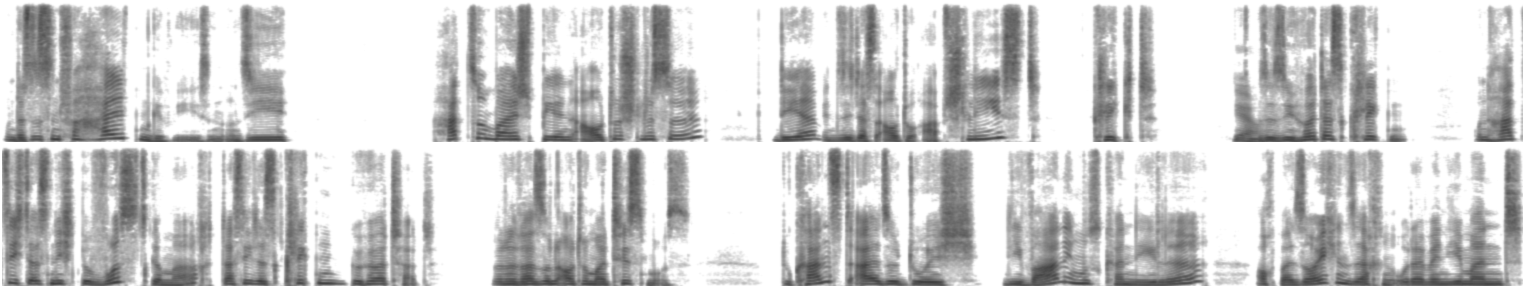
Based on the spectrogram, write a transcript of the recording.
Und das ist ein Verhalten gewesen. Und sie hat zum Beispiel einen Autoschlüssel, der, wenn sie das Auto abschließt, klickt. Ja. Also sie hört das Klicken und hat sich das nicht bewusst gemacht, dass sie das Klicken gehört hat, sondern das war so ein Automatismus. Du kannst also durch die Wahrnehmungskanäle auch bei solchen Sachen oder wenn jemand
